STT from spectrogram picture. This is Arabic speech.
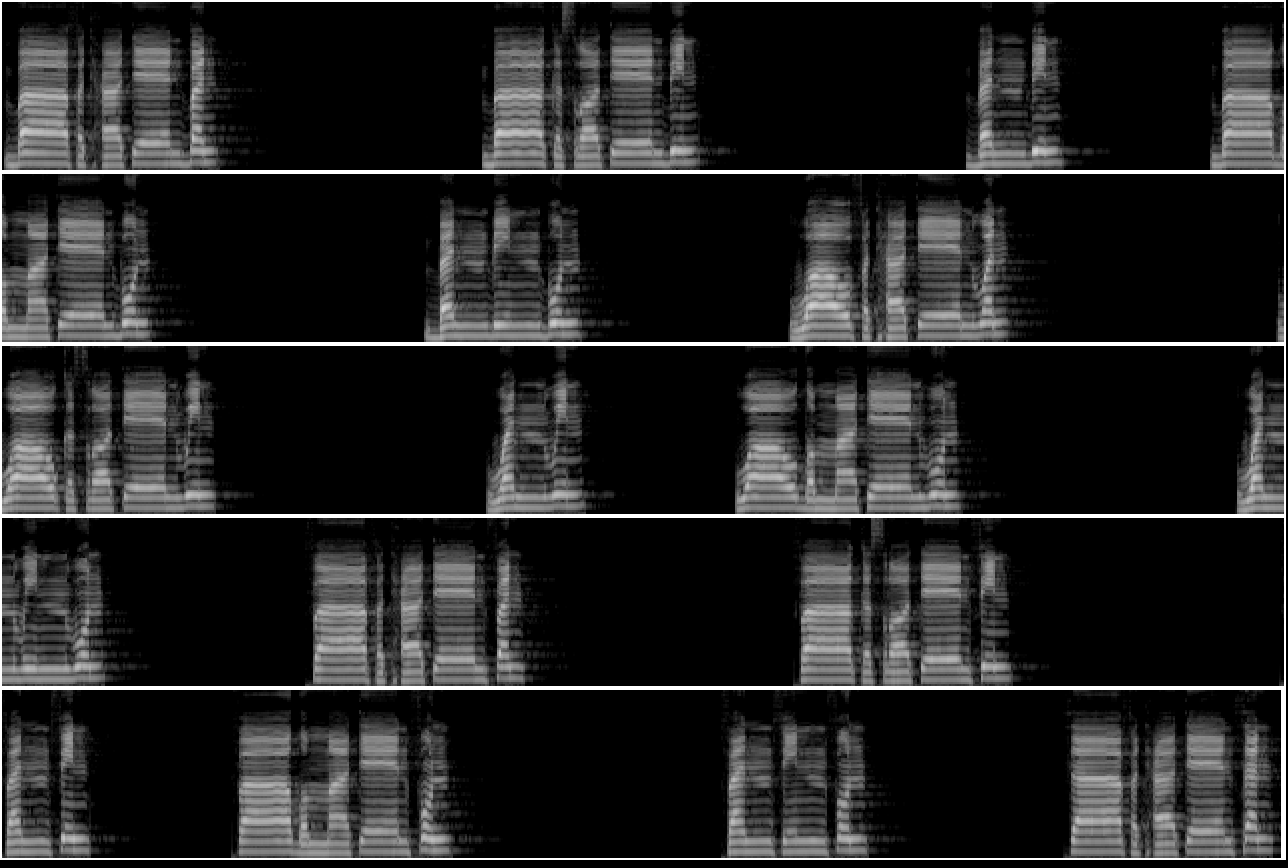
با فتحتين بن. با كسرتين بن. بن بن. با ضمتين بن. بن بن بن. واو فتحتين ون. واو كسرتين وين. ون وين. واو ضمتين ون. ون وين ون. فا فتحتين فن. فا كسرتين فن فن فن فا ضمتين فن. فن فن. ثا فتحتين ثن.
